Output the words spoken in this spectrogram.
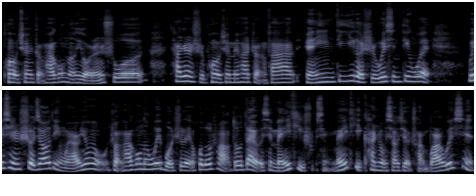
朋友圈转发功能？有人说他认识朋友圈没法转发，原因第一个是微信定位，微信社交定位，而拥有转发功能微博之类或多或少都带有一些媒体属性，媒体看重消息的传播，而微信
